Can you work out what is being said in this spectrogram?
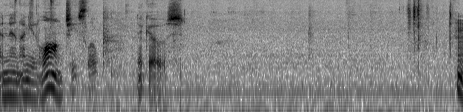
And then I need a long cheese slope that goes Hmm.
